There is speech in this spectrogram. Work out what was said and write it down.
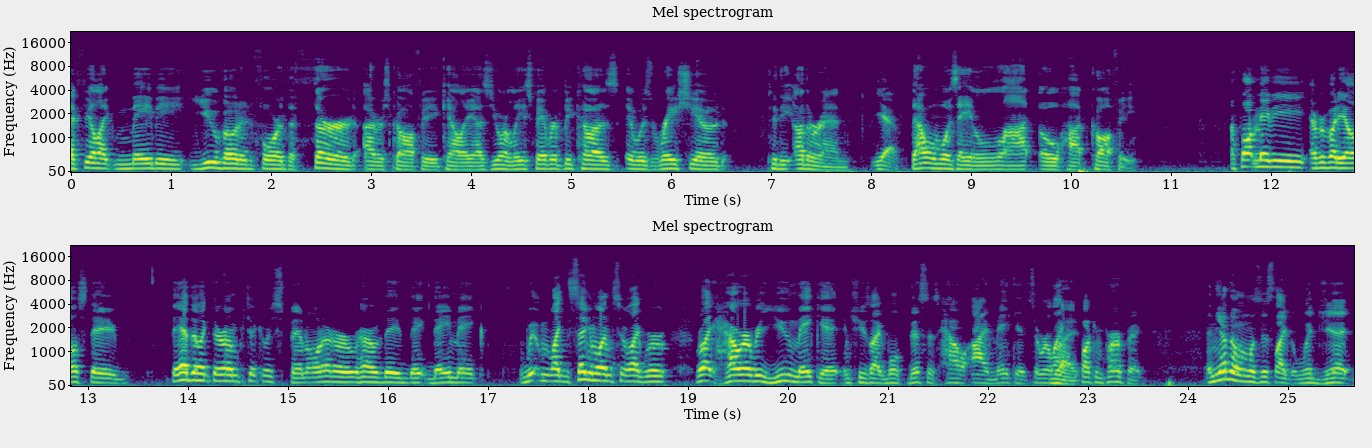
I feel like maybe you voted for the third Irish coffee, Kelly, as your least favorite because it was ratioed to the other end. Yeah, That one was a lot of hot coffee. I thought maybe everybody else they they had their, like their own particular spin on it, or however they they, they make. We, like the second one, so like we're we're like however you make it, and she's like, well, this is how I make it, so we're like Right. fucking perfect. And the other one was just like legit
